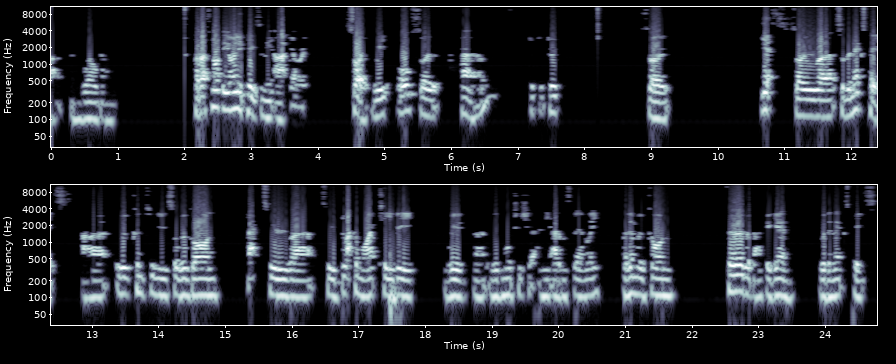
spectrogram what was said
artist, and well done. But that's not the only piece in the art gallery. So we also have. So Yes. So uh, so the next piece uh, we've continued sort of gone back to uh, to black and white TV with uh, with Morticia and the Addams family, but then we've gone further back again with the next piece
